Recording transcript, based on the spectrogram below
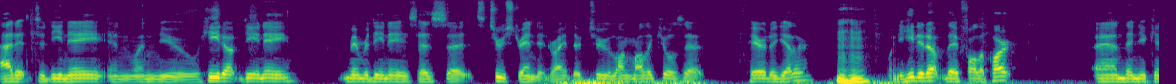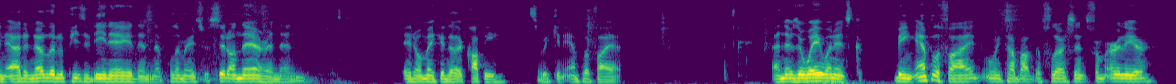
add it to DNA and when you heat up DNA remember DNA says uh, it's two stranded right? They're two long molecules that pair together. Mm-hmm. when you heat it up they fall apart. And then you can add another little piece of DNA then the polymerase will sit on there and then it'll make another copy so we can amplify it. And there's a way when it's being amplified when we talk about the fluorescence from earlier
